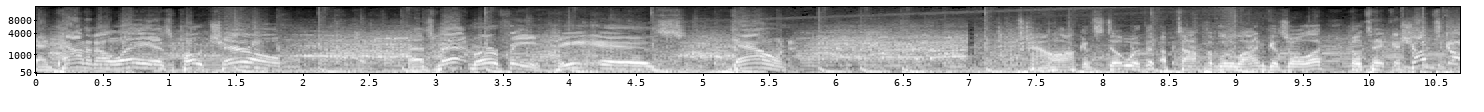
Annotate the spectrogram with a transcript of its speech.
And pounding away is Pochero. As Matt Murphy, he is down. Now Hawkins still with it up top the blue line. Gazzola, he'll take a shot. Score!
